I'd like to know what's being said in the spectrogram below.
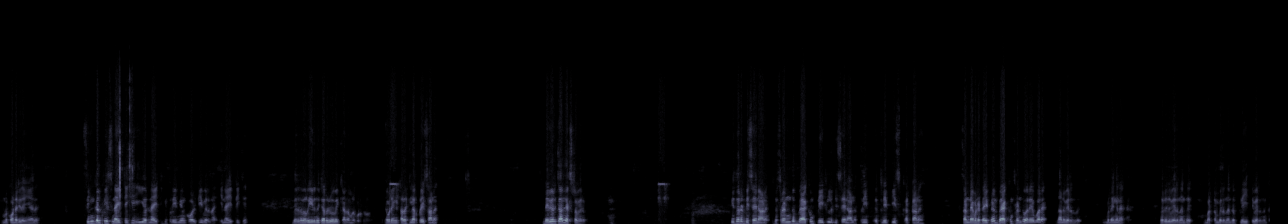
നമ്മൾ കോൺടാക്ട് ചെയ്ത് കഴിഞ്ഞാൽ സിംഗിൾ പീസ് നൈറ്റിക്ക് ഈ ഒരു നൈറ്റിക്ക് പ്രീമിയം ക്വാളിറ്റി വരുന്ന ഈ നൈറ്റിക്ക് വരുന്ന വെറും ഇരുന്നൂറ്ററുപത് രൂപയ്ക്കാണ് നമ്മൾ കൊടുക്കുന്നത്. എവിടെയും കിട്ടാതെ ക്ലിയർ പ്രൈസ് ആണ്. ഡെലിവറി ചാർജ് എക്സ്ട്രാ വരും. ഇതൊരു ഡിസൈനാണ് ഇത് ഫ്രണ്ടും ബാക്കും പ്ലീറ്റുള്ള ഡിസൈനാണ് ത്രീ ത്രീ പീസ് കട്ടാണ് സൺഡേമയുടെ ടൈപ്പിൽ ബാക്കും ഫ്രണ്ടും ഒരേപോലെ ഇതാണ് വരുന്നത്. ഇവിടെ ഇങ്ങനെ ഒരു ഇത് വരുന്നുണ്ട് ബട്ടൺ വരുന്നുണ്ട് പ്ലേറ്റ് വരുന്നുണ്ട്.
